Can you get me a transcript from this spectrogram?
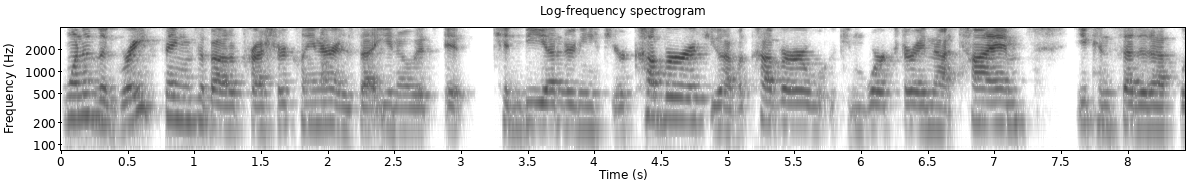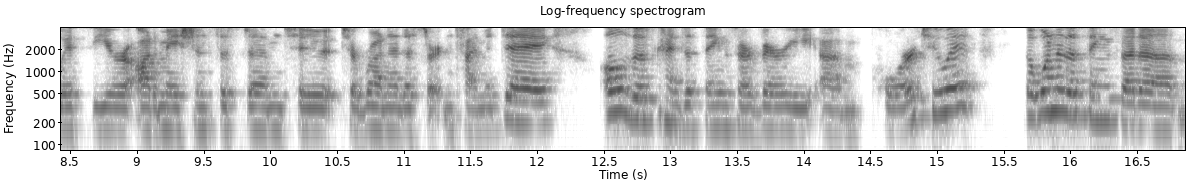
one of the great things about a pressure cleaner is that you know it, it can be underneath your cover. If you have a cover it can work during that time. You can set it up with your automation system to to run at a certain time of day. All of those kinds of things are very um, core to it but one of the things that uh,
